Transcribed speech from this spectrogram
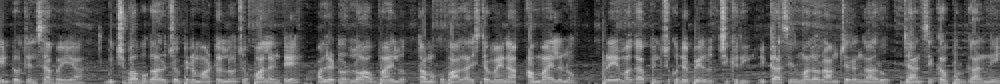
ఏంటో తెలుసా భయ్య? బుచ్చిబాబు గారు చెప్పిన మాటల్లో చెప్పాలంటే పల్లెటూరులో అబ్బాయిలు తమకు బాగా ఇష్టమైన అమ్మాయిలను ప్రేమగా పిలుచుకునే పేరు చిక్రి. ఇక సినిమాలో రామ్ చరణ్ గారు ఝాన్సీ కపూర్ గారిని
